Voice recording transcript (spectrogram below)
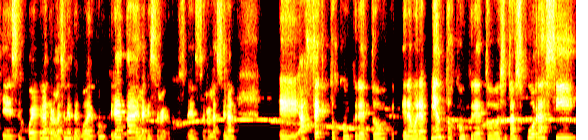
que se juegan relaciones de poder concretas, en la que se, se relacionan eh, afectos concretos, enamoramientos concretos, eso transcurre así,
